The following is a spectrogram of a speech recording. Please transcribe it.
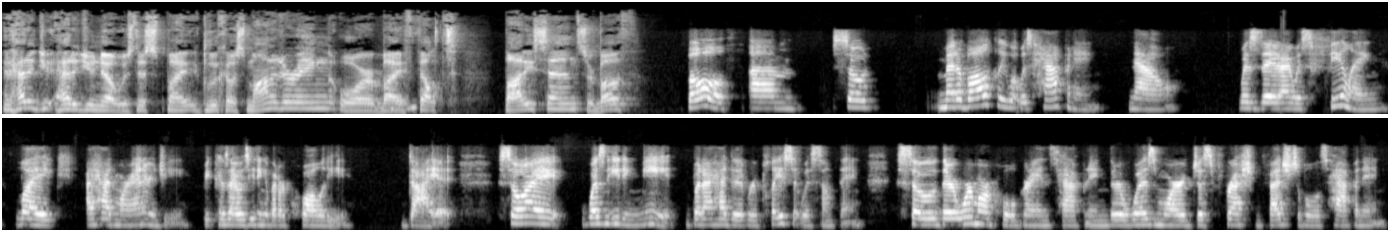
and how did you how did you know? Was this by glucose monitoring or by mm-hmm. felt body sense or both? Both. Um, so metabolically, what was happening now was that I was feeling like I had more energy because I was eating a better quality diet. So I wasn't eating meat, but I had to replace it with something. So there were more whole grains happening. There was more just fresh vegetables happening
